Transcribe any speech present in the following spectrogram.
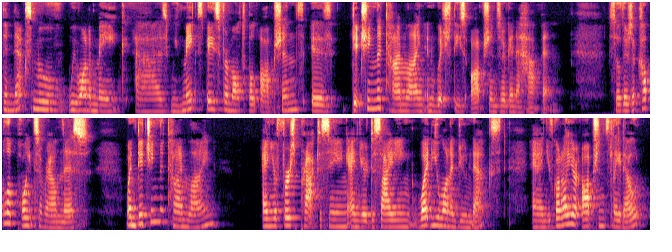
The next move we want to make as we make space for multiple options is ditching the timeline in which these options are going to happen. So there's a couple of points around this. When ditching the timeline and you're first practicing and you're deciding what you want to do next, and you've got all your options laid out,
